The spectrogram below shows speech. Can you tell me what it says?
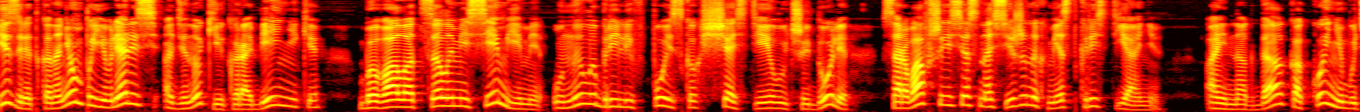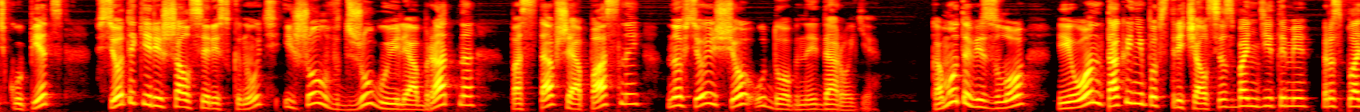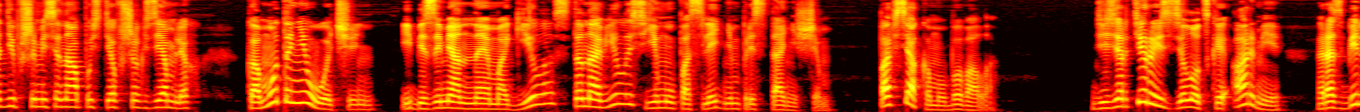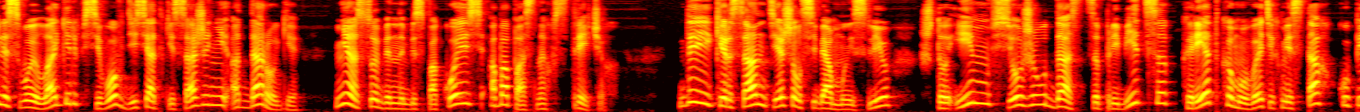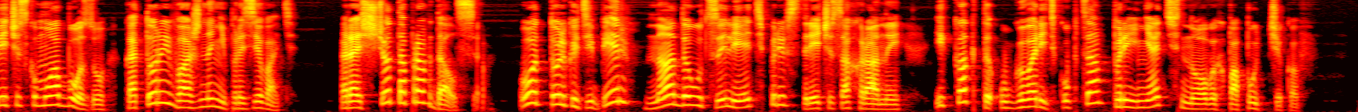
Изредка на нем появлялись одинокие корабейники. Бывало, целыми семьями уныло брели в поисках счастья и лучшей доли сорвавшиеся с насиженных мест крестьяне. А иногда какой-нибудь купец все-таки решался рискнуть и шел в Джугу или обратно по ставшей опасной, но все еще удобной дороге. Кому-то везло, и он так и не повстречался с бандитами, расплодившимися на опустевших землях, кому-то не очень, и безымянная могила становилась ему последним пристанищем. По-всякому бывало. Дезертиры из Зелотской армии разбили свой лагерь всего в десятки саженей от дороги, не особенно беспокоясь об опасных встречах. Да и Кирсан тешил себя мыслью, что им все же удастся прибиться к редкому в этих местах купеческому обозу, который важно не прозевать. Расчет оправдался. Вот только теперь надо уцелеть при встрече с охраной и как-то уговорить купца принять новых попутчиков.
